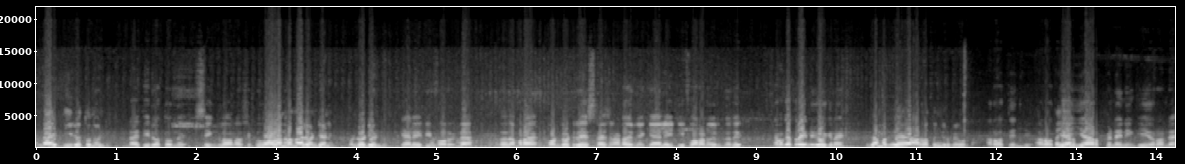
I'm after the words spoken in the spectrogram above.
രണ്ടായിരത്തി? ഇരുപത്തി ഒന്ന് വണ്ടി. രണ്ടായിരത്തി ഇരുപത്തി ഒന്ന് സിംഗിൾ ഓണർഷിപ്പ് അമ്പത്തിനാല് വണ്ടിയാണ്. കൊണ്ടോട്ടി വണ്ടി. കെ എൽ എയ്റ്റി ഫോർ അല്ലേ അതായത് നമ്മുടെ കൊണ്ടോട്ടി രജിസ്ട്രേഷൻ ആണോ വരുന്നത് കെ എൽ എയ്റ്റി ഫോർ ആണ് വരുന്നത്. നമുക്ക് എത്ര ഇനി ചോദിക്കുന്നത് ഇത് നമുക്ക് അറുപത്തഞ്ച് റുപ്യ കൊടുക്കാം. അറുപത്തഞ്ച്. അറുപത്തി അയ്യായിരം റുപ്യ ഉണ്ടെങ്കിൽ എനിക്ക് ഹീറോന്റെ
